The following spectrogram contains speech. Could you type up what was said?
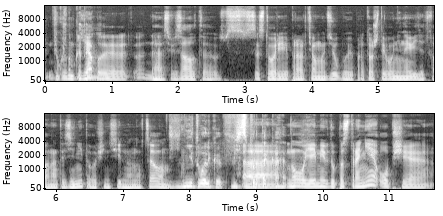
в фигурном катании. Я бы, э, да, связал это с историей про Артема Дзюбу и про то, что его ненавидят фанаты «Зенита» очень сильно, но в целом... Не только, весь а, Спартака. ну, я имею в виду по стране общее,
